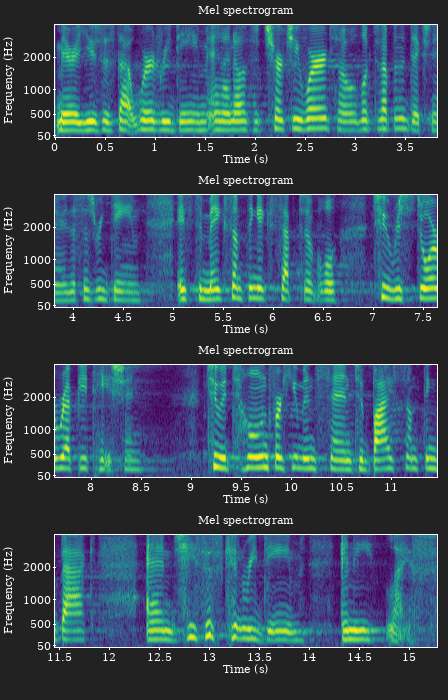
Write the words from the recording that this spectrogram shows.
Mary uses that word redeem, and I know it's a churchy word, so I looked it up in the dictionary. This is redeem. It's to make something acceptable, to restore reputation, to atone for human sin, to buy something back, and Jesus can redeem any life.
